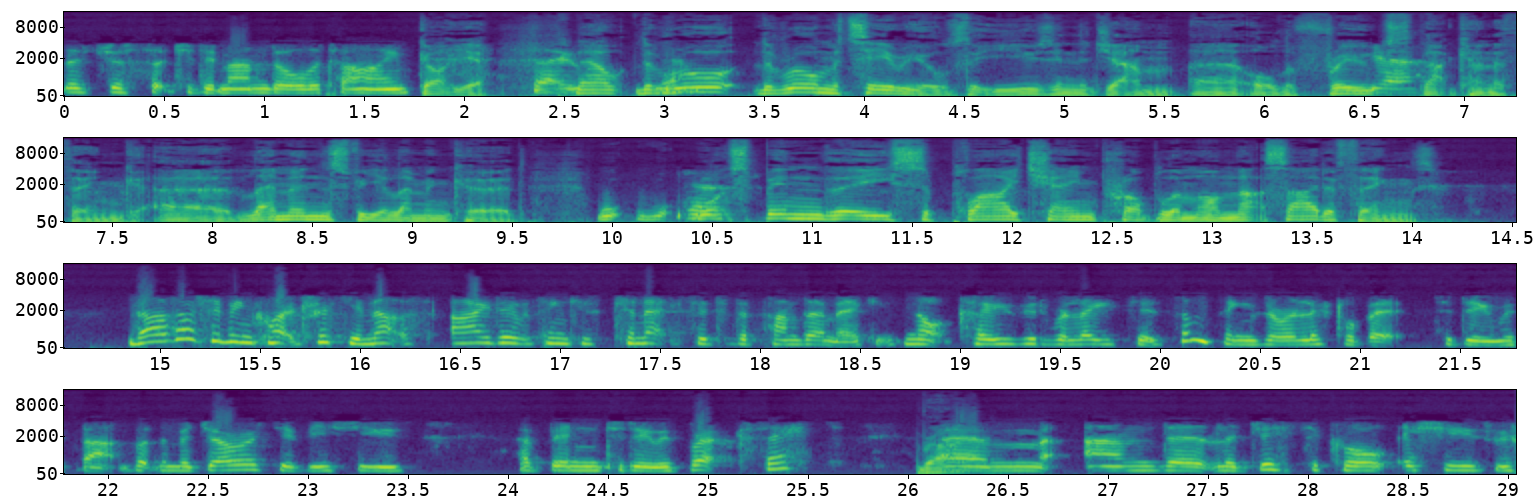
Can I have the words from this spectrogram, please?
there's just such a demand all the time. Got you. So, now the yeah. raw the raw materials that you use in the jam, uh, all the fruits, Yeah. that kind of thing, uh, lemons for your lemon curd. W- w- Yeah. What's been the supply chain problem on that side of things? That's actually been quite tricky, and that's I don't think is connected to the pandemic. It's not COVID related. Some things are a little bit to do with that, but the majority of the issues have been to do with Brexit. Right. Um, and the logistical issues we've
